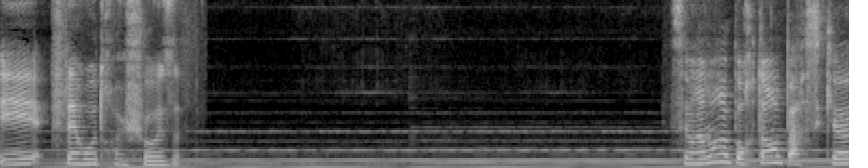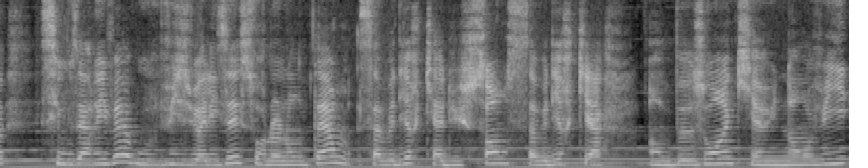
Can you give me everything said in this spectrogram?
et faire autre chose? C'est vraiment important parce que si vous arrivez à vous visualiser sur le long terme, ça veut dire qu'il y a du sens, ça veut dire qu'il y a un besoin, qu'il y a une envie,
